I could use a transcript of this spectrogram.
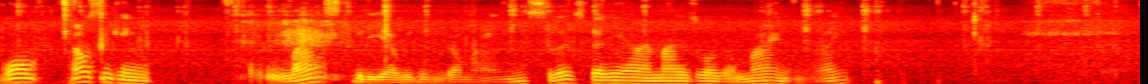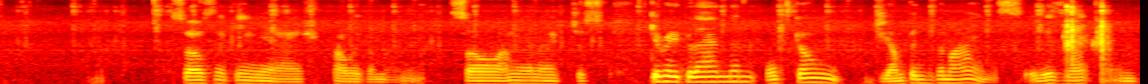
Well, I was thinking last video we didn't go mining, so this video I might as well go mining, right? So I was thinking, yeah, I should probably go mining. So I'm gonna just get ready for that, and then let's go jump into the mines. It is night time.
